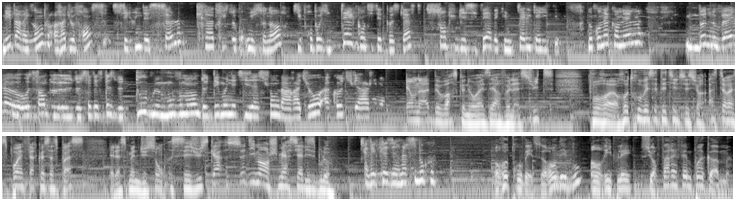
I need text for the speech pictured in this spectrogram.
Mais par exemple, Radio France, c'est l'une des seules créatrices de contenu sonore qui propose une telle quantité de podcasts sans publicité avec une telle qualité. Donc on a quand même une bonne nouvelle euh, au sein de, de, cette espèce de double mouvement de démonétisation de la radio à cause du virage numérique. Et on a hâte de voir ce que nous réserve la suite. Pour euh, retrouver cette étude, c'est sur asteres.fr que ça se passe. Et la semaine du son, c'est jusqu'à ce dimanche. Merci Alice Boulot. Avec plaisir, merci beaucoup. Retrouvez ce rendez-vous en replay sur farfm.com.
